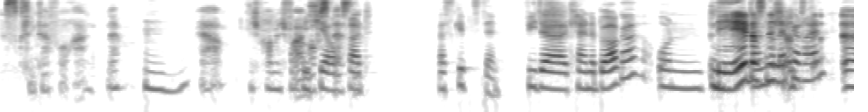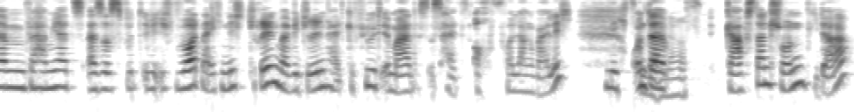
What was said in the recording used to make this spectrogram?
das klingt hervorragend, ne? Mhm. Ja, ich freue mich vor allem ich aufs auch Essen. gerade. Was gibt's denn? Wieder kleine Burger und Nee, das nicht. Und, ähm, wir haben jetzt, also es wird, wir wollten eigentlich nicht grillen, weil wir grillen halt gefühlt immer, das ist halt auch voll langweilig. Nichts Und da Besonderes. gab es dann schon wieder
